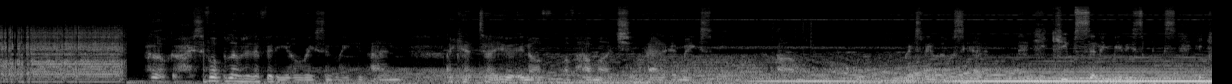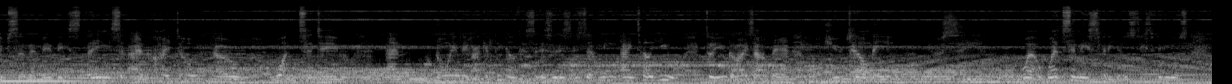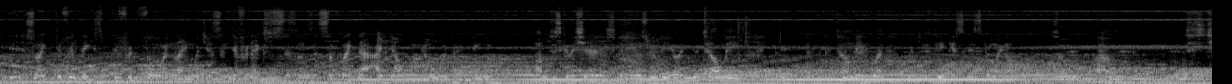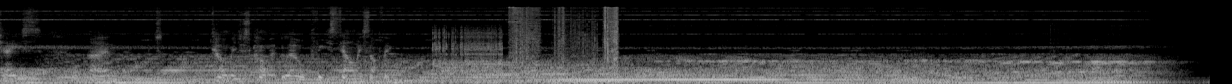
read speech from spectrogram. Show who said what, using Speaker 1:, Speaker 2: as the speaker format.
Speaker 1: Hello guys, I've uploaded a video recently and I can't tell you enough of how much that it makes me, um, makes me a little scared. He keeps sending me these things, he keeps sending me these things and I don't know what to do and the only thing I can think of is, is, is, is that me, I tell you, tell you guys out there, you tell me, you're well, what's in these videos? These videos, it's like different things, different foreign languages and different exorcisms and stuff like that. I don't know what they mean. I'm just gonna share these videos with you, and you tell me, you tell me what what you think is, is going on. So, um, just chase, and tell me, just comment below. Please tell me something.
